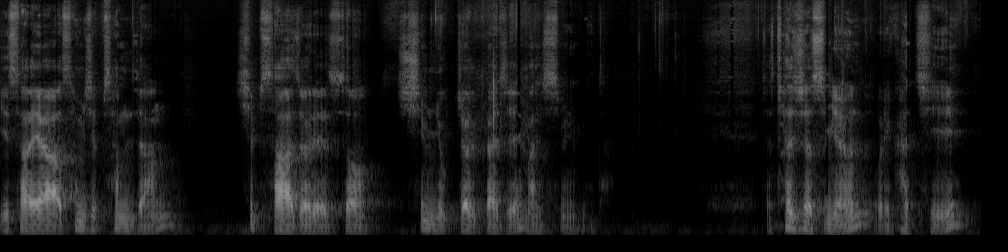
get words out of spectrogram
이사야 33장 14절에서 16절까지의 말씀입니다. 자, 찾으셨으면 우리 같이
